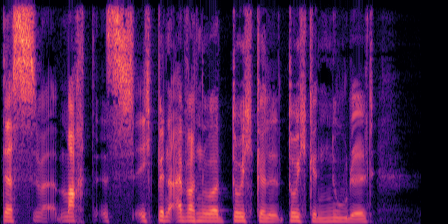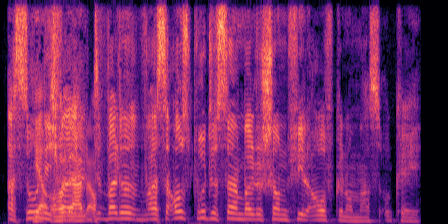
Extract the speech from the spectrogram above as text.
das macht es, ich bin einfach nur durchge, durchgenudelt. Ach so, Ja, nicht, weil, weil du was ausbrütest, sondern weil du schon viel aufgenommen hast. Okay.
